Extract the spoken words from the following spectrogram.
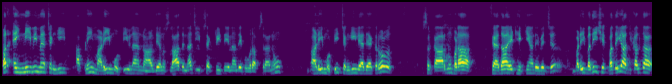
ਪਰ ਇੰਨੀ ਵੀ ਮੈਂ ਚੰਗੀ ਆਪਣੀ ਮਾੜੀ ਮੋਟੀ ਨਾਲ- ਨਾਲ ਦਿਆਂ ਨੂੰ ਸਲਾਹ ਦਿੰਨਾ, ਚੀਫ ਸੈਕਟਰੀ ਤੇ ਇਹਨਾਂ ਦੇ ਹੋਰ ਅਫਸਰਾਂ ਨੂੰ, ਮਾੜੀ ਮੋਟੀ ਚੰਗੀ ਲੈ ਦਿਆ ਕਰੋ। ਸਰਕਾਰ ਨੂੰ ਬੜਾ ਫਾਇਦਾ ਇਹ ਠੇਕਿਆਂ ਦੇ ਵਿੱਚ। ਬੜੀ ਵਧੀ ਸ਼ੇ- ਵਧੀਆ ਅੱਜ ਕੱਲ ਤਾਂ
